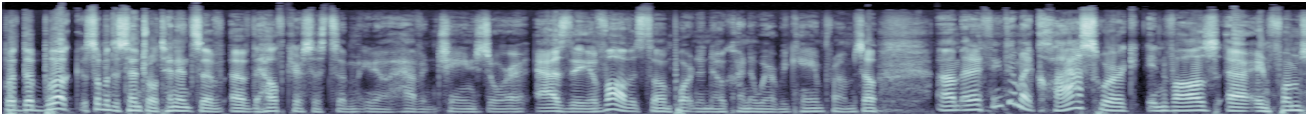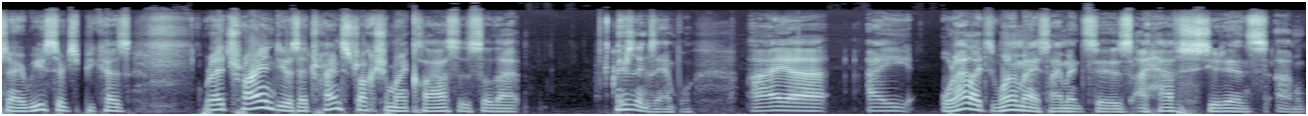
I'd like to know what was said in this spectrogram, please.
But the book, some of the central tenets of, of the healthcare system, you know, haven't changed, or as they evolve, it's still important to know kind of where we came from. So, um, and I think that my classwork involves uh, informs my research because what I try and do is I try and structure my classes so that here's an example. I uh, I what I like to, one of my assignments is I have students um,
